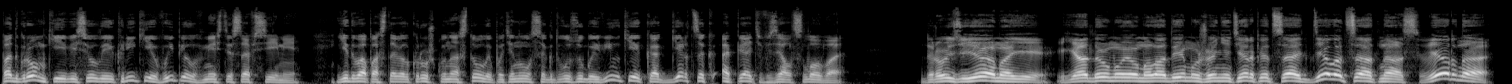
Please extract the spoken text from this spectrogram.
Под громкие веселые крики выпил вместе со всеми. Едва поставил кружку на стол и потянулся к двузубой вилке, как герцог опять взял слово. «Друзья мои, я думаю, молодым уже не терпится отделаться от нас, верно?»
